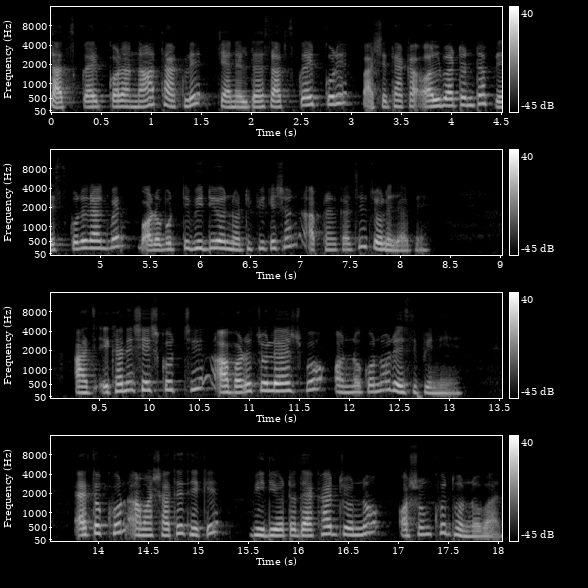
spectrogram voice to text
সাবস্ক্রাইব করা না থাকলে চ্যানেলটা সাবস্ক্রাইব করে পাশে থাকা অল বাটনটা প্রেস করে রাখবেন। পরবর্তী ভিডিও নোটিফিকেশন আপনার কাছে চলে যাবে। আজ এখানে শেষ করছি। আবারও চলে আসব অন্য কোনো রেসিপি নিয়ে। এতক্ষণ আমার সাথে থেকে ভিডিওটা দেখার জন্য অসংখ্য ধন্যবাদ।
